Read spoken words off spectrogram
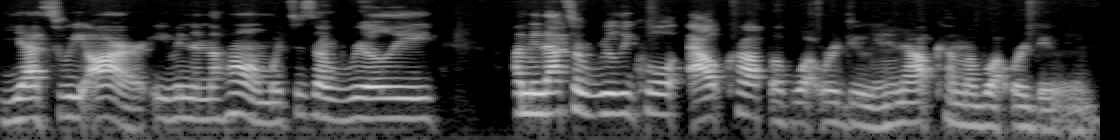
Yes we are even in the home which is a really I mean, that's a really cool outcrop of what we're doing, an outcome of what we're doing.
